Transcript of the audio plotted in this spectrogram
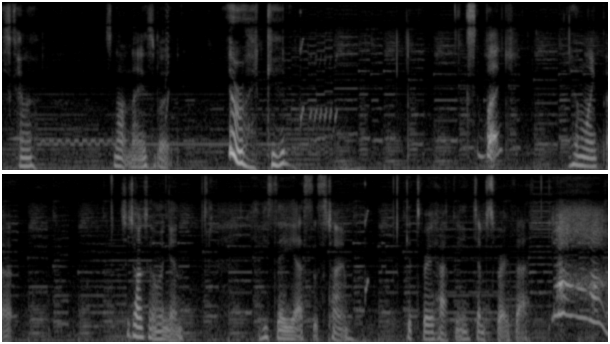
It's kind of, it's not nice, but you're right, kid. Thanks a bunch. I don't like that. So talk to him again. If you say yes this time, gets very happy and jumps very fast. Yeah!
